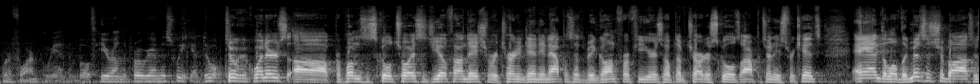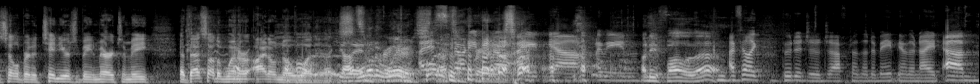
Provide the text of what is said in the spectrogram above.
reform. We have them both here on the program this week. Abdul. Two quick winners. Uh, proponents of school choice, the GEO Foundation returning to Indianapolis after being gone for a few years, opened up charter schools, opportunities for kids, and the lovely Mrs. Shabazz, who celebrated 10 years of being married to me. If that's not a winner, I don't know what is. What a way to I just don't even know. I, yeah, I mean, How do you follow that? I feel like Buttigieg after the debate the other night. Um,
